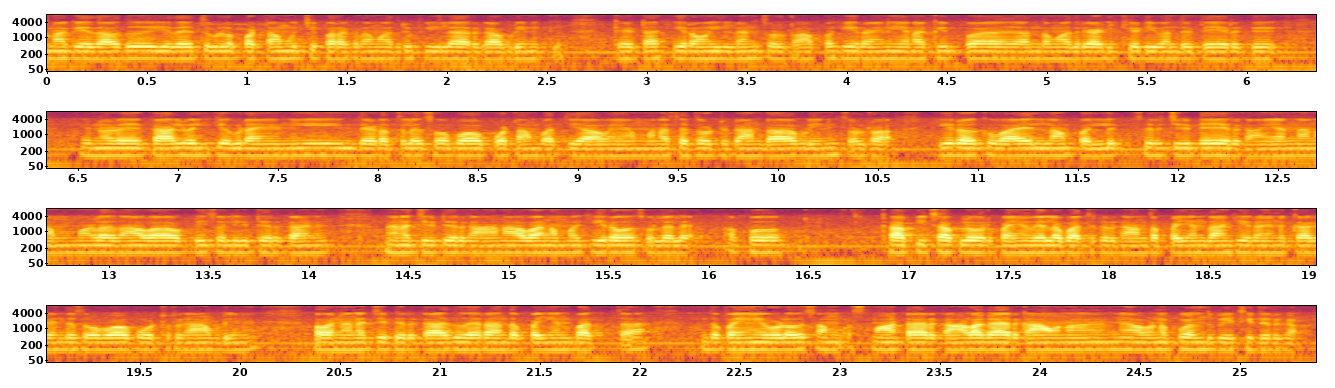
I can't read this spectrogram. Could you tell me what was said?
உனக்கு ஏதாவது இதயத்துக்குள்ள பட்டாம்பூச்சி பறக்கிற மாதிரி ஃபீலாக இருக்கா அப்படின்னு கேட்டால் ஹீரோ இல்லைன்னு சொல்கிறான் அப்போ ஹீரோயின் எனக்கு இப்போ அந்த மாதிரி அடிக்கடி வந்துட்டே இருக்குது என்னோட கால் வலிக்க கூட நீ இந்த இடத்துல சோபாவை போட்டான் பார்த்தியா அவன் என் மனசை தொட்டுட்டான்டா அப்படின்னு சொல்கிறான் ஹீரோக்கு வாயிலெலாம் பல்லு சிரிச்சுக்கிட்டே இருக்கான். ஏன்னா நம்மளை தான் அவள் அப்படி சொல்லிக்கிட்டு இருக்கான்னு நினச்சிக்கிட்டு இருக்கான். ஆனால் அவன் நம்ம ஹீரோவை சொல்லலை. அப்போது காப்பி ஷாப்பில் ஒரு பையன் வேலை பார்த்துட்டு இருக்கான். அந்த பையன் தான் ஹீரோயினுக்காக இந்த சோபாவை போட்டிருக்கான் அப்படின்னு அவன் நினச்சிட்டு இருக்கா. அது வேறு அந்த பையன் பார்த்தா இந்த பையன் எவ்வளோ சம் ஸ்மார்ட்டாக இருக்கான் அழகாக இருக்கான் அவனு அவனை புகழ்ந்து பேசிகிட்டு இருக்கான்.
